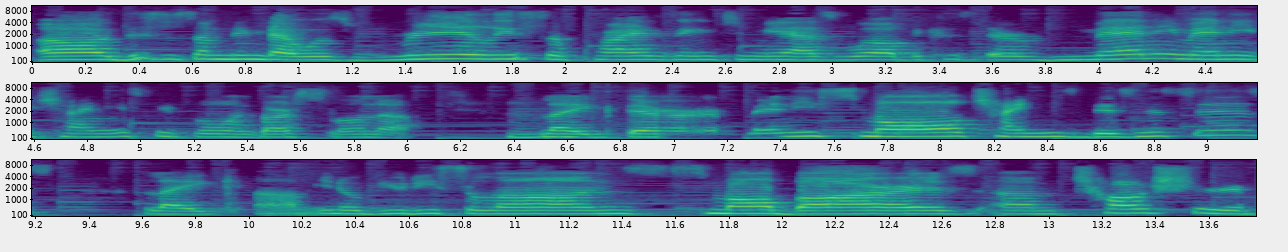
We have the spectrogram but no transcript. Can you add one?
Oh, this is something that was really surprising to me as well because there are many, many Chinese people in Barcelona. Like there are many small Chinese businesses, like um, you know, beauty salons, small bars, um, 超市,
